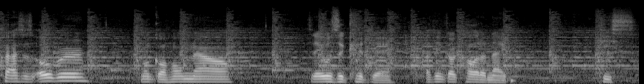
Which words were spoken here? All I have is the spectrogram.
Class is over. I'm gonna go home now. Today was a good day. I think I'll call it a night. Peace.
